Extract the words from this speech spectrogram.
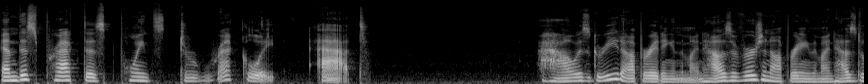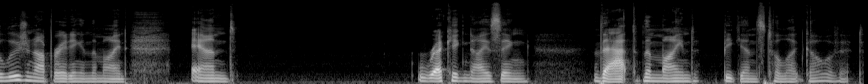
And this practice points directly at how is greed operating in the mind? How is aversion operating in the mind? How is delusion operating in the mind? And recognizing that the mind begins to let go of it.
